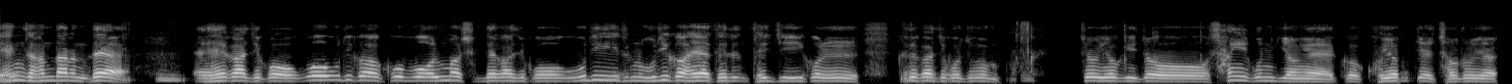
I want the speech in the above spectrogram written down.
행사 한다는데 음, 에, 해가지고 뭐 우리가 그 뭐 얼마씩 내가지고 우리 일은 우리가 해야 되, 되지 이걸. 그래가지고 지금 저 여기 저 상위군경에 그 고엽제 전후에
